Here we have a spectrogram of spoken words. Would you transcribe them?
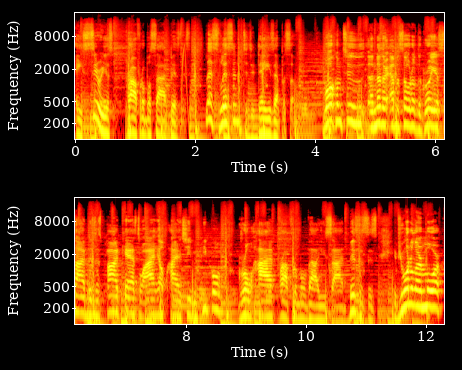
a serious, profitable side business. Let's listen to today's episode. Welcome to another episode of the Grow Your Side Business podcast where I help high achieving people grow high, profitable value side businesses. If you want to learn more,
